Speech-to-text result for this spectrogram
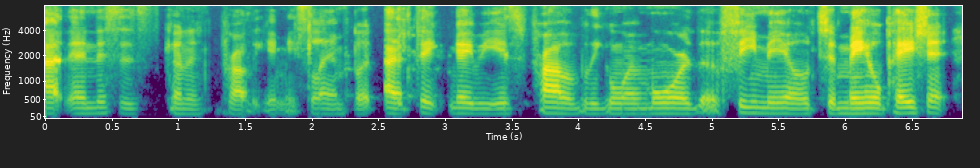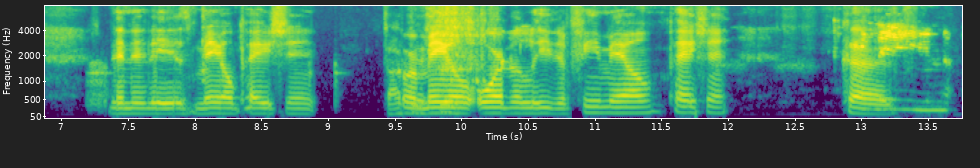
I, and this is gonna probably get me slammed but i think maybe it's probably going more the female to male patient than it is male patient Talk or male shit. orderly to female patient I because mean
